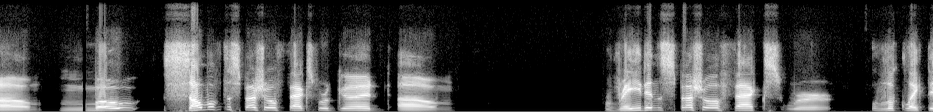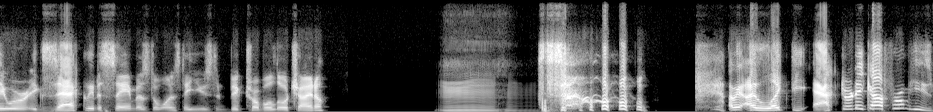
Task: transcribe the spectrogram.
Um, mo some of the special effects were good. Um, Raiden's special effects were looked like they were exactly the same as the ones they used in Big Trouble in Little China. hmm So, I mean, I like the actor they got for him. He's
